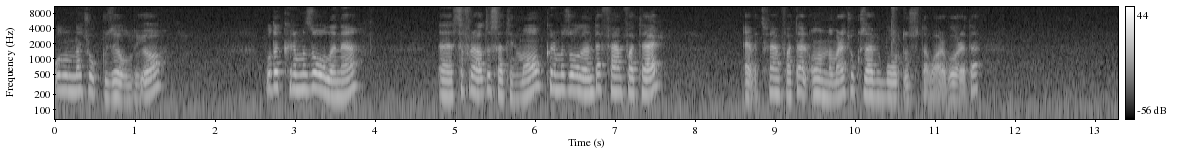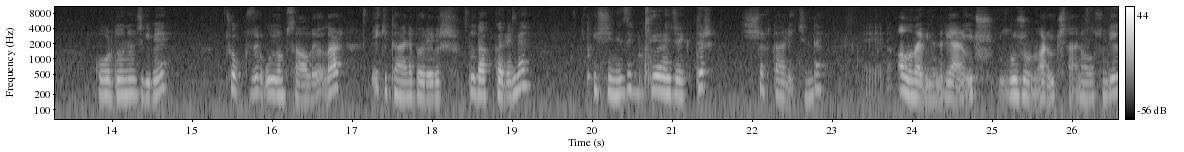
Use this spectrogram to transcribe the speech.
Bununla çok güzel oluyor. Bu da kırmızı olanı. E, 06 satin mauve. Kırmızı olanı da femme fatale. Evet femme fatale 10 numara. Çok güzel bir bordosu da var bu arada. Gördüğünüz gibi çok güzel uyum sağlıyorlar. İki tane böyle bir dudak kalemi işinizi görecektir. Şeftali içinde e, alınabilir. Yani 3 rujum var 3 tane olsun diye.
